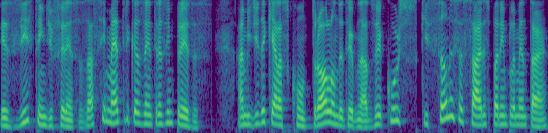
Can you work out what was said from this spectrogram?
Existem diferenças assimétricas entre as empresas, à medida que elas controlam determinados recursos que são necessários para implementar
